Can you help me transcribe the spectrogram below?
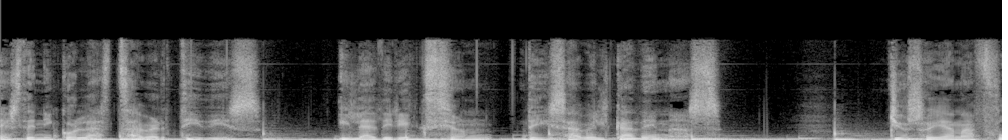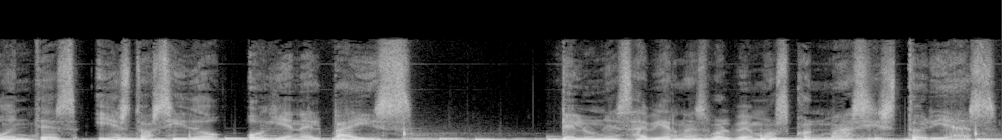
es de Nicolás Chabertidis y la dirección de Isabel Cadenas. Yo soy Ana Fuentes y esto ha sido Hoy en el País. De lunes a viernes volvemos con más historias.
